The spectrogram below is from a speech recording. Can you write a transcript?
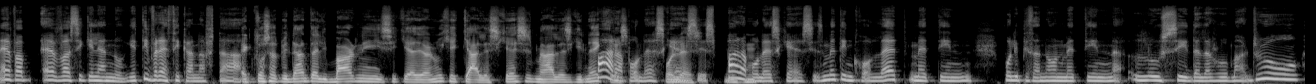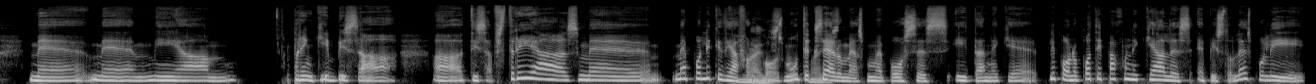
Εύα, Εύα Σικελιανού. Γιατί βρέθηκαν αυτά; Εκτός από την Νάνταλη Μπάρνη, η Σικελιανού είχε και άλλες σχέσεις με άλλες γυναίκες. Πάρα πολλές Πολλές. σχέσεις. Πάρα Μμμ. πολλές σχέσεις. Με την Κολέτ, με την, πολύ πιθανόν με την Λούσι Ντελαρού Μαντρού, με, με μία πριγκίπισσα α, της Αυστρίας, με, με πολύ και διάφορο Μάλιστα, κόσμο. Ούτε μάλιστα. ξέρουμε ας πούμε πόσες ήταν και... Λοιπόν, οπότε υπάρχουν και άλλες επιστολές πολύ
